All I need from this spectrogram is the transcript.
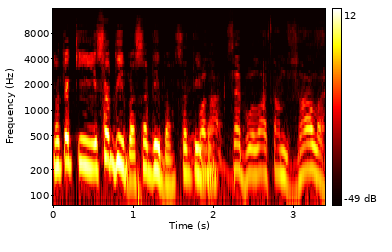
Ну такі садиба, садиба, садиба. Вона, це була там зала,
